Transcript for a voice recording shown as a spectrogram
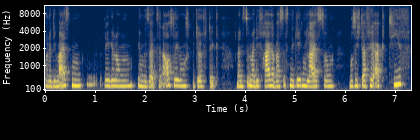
oder die meisten Regelungen im Gesetz sind auslegungsbedürftig. Und dann ist immer die Frage, was ist eine Gegenleistung? Muss ich dafür aktiv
